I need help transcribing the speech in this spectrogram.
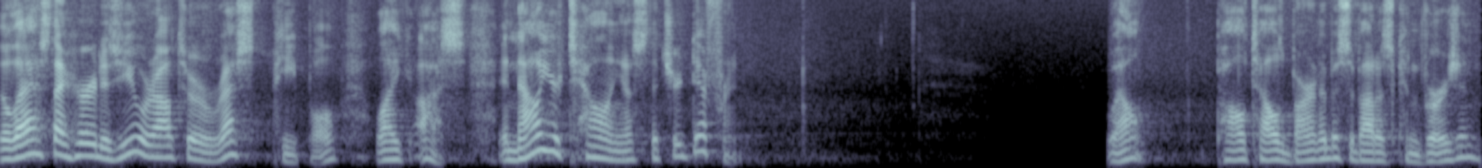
The last I heard is you were out to arrest people like us. And now you're telling us that you're different. Well, Paul tells Barnabas about his conversion.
